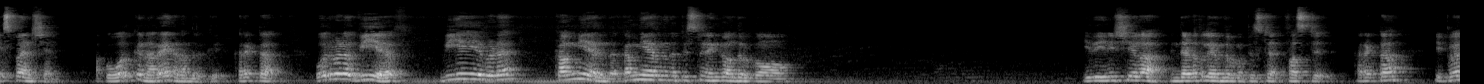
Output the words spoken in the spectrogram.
expansion. அப்ப work நிறைய நடந்திருக்கு கரெக்டா ஒருவேளை VF விஏயை விட கம்மியா இருந்த. கம்மியா இருந்த இந்த பிஸ்டன் எங்க வந்திருக்கும்? இது இனிஷியலா இந்த இடத்துல இருந்திருக்கும் பிஸ்டன் ஃபர்ஸ்ட் கரெக்டா இப்ப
